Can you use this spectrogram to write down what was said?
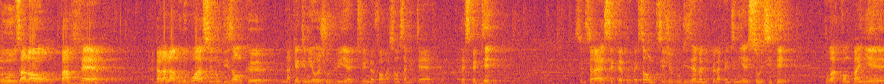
Nous allons parfaire dans la langue de bois si nous disons que la Quintinie aujourd'hui est une formation sanitaire respectée. Ce ne serait un secret pour personne si je vous disais même que la Quintinie est sollicitée pour accompagner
